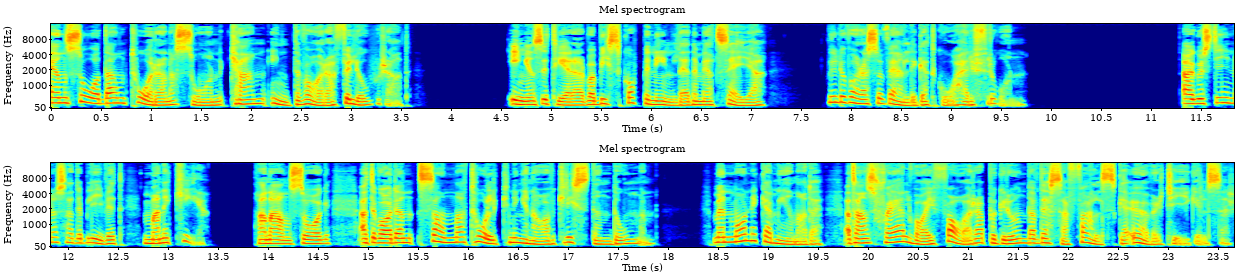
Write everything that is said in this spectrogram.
En sådan tårarnas son kan inte vara förlorad. Ingen citerar vad biskopen inledde med att säga Vill du vara så vänlig att gå härifrån? Augustinus hade blivit maniké. Han ansåg att det var den sanna tolkningen av kristendomen. Men Monica menade att hans själ var i fara på grund av dessa falska övertygelser.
